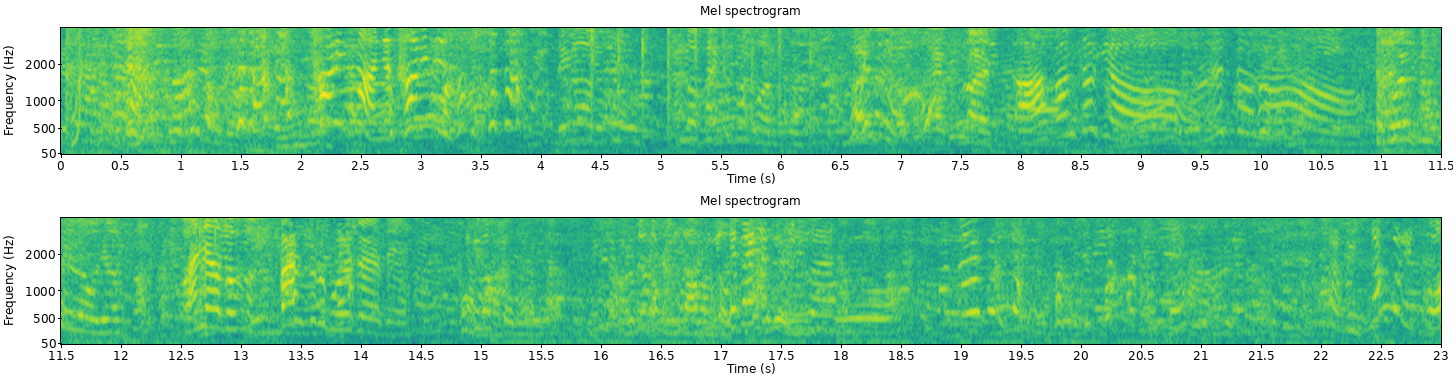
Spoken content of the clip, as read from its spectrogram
살인마 아니야 살인마 내가 존나 바이크 타고 왔어. 바이크 아, 불알. 아 깜짝이야 놀랬잖아 너의 불펜은 어디 갔어? 아니야 너 빤스도 보여줘야 돼 고기밖에 없는데. 남은 게 빨간색은 이거야. 깜빡 입고.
